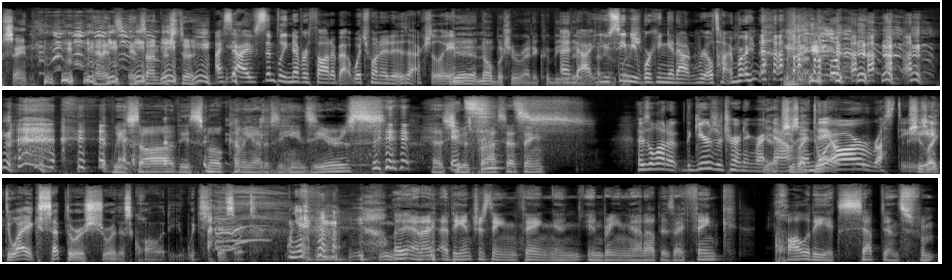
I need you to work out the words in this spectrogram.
Same. And it's, it's understood. I say I've simply never thought about which one it is actually. yeah, no, but you're right. It could be. And either uh, you see me working it out in real time right now. We saw the smoke coming out of Zaheen's ears as she was It's- processing. There's a lot of the gears are turning right Yeah, now, she's like, and they I-" are rusty. She's like, do I accept or assure this quality? Which is it? But- and I, the interesting thing in, in bringing that up is I think quality acceptance from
